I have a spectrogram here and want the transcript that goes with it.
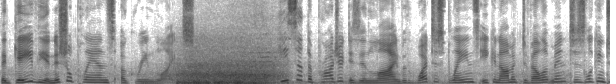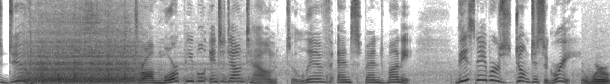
that gave the initial plans a green light. He said the project is in line with what Des Plaines Economic Development is looking to do draw more people into downtown to live and spend money. These neighbors don't disagree. We're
